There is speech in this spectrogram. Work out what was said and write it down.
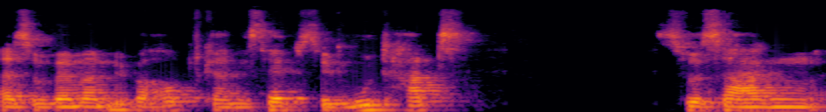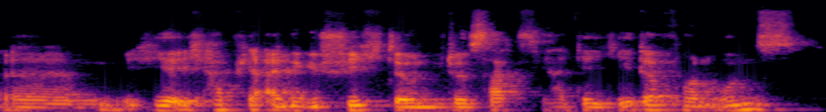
Also wenn man überhaupt gar nicht selbst den Mut hat, zu sagen, ähm, hier, ich habe hier eine Geschichte und wie du sagst, die hat ja jeder von uns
